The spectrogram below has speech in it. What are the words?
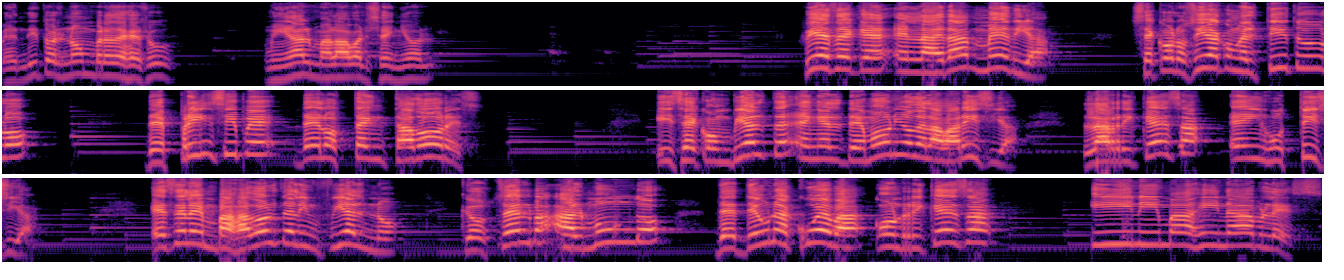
Bendito el nombre de Jesús. Mi alma alaba al Señor. Fíjese que en la Edad Media se conocía con el título de príncipe de los tentadores y se convierte en el demonio de la avaricia, la riqueza e injusticia. Es el embajador del infierno que observa al mundo desde una cueva con riquezas inimaginables.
